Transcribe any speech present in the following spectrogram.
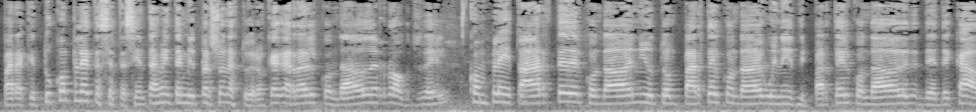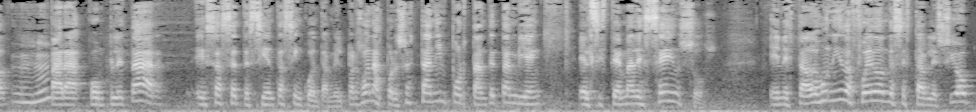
para que tú completes 720 mil personas, tuvieron que agarrar el condado de Rockdale Completo. parte del condado de Newton, parte del condado de Gwinnett y parte del condado de, de DeKalb para completar esas 750 mil personas. Por eso es tan importante también el sistema de censos. En Estados Unidos fue donde se estableció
